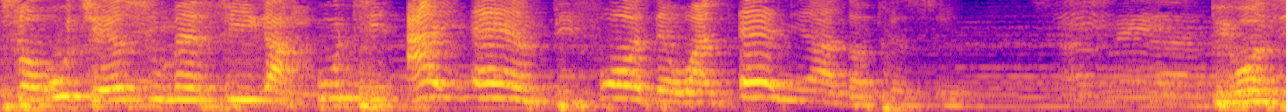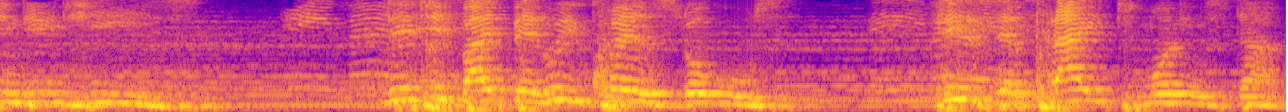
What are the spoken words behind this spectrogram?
so uJesu mefika uthi I am before there was any other person. Amen. because indeed he is. Lithi iBhayibheli uyikhwezi lokuza he is the bright morning star.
